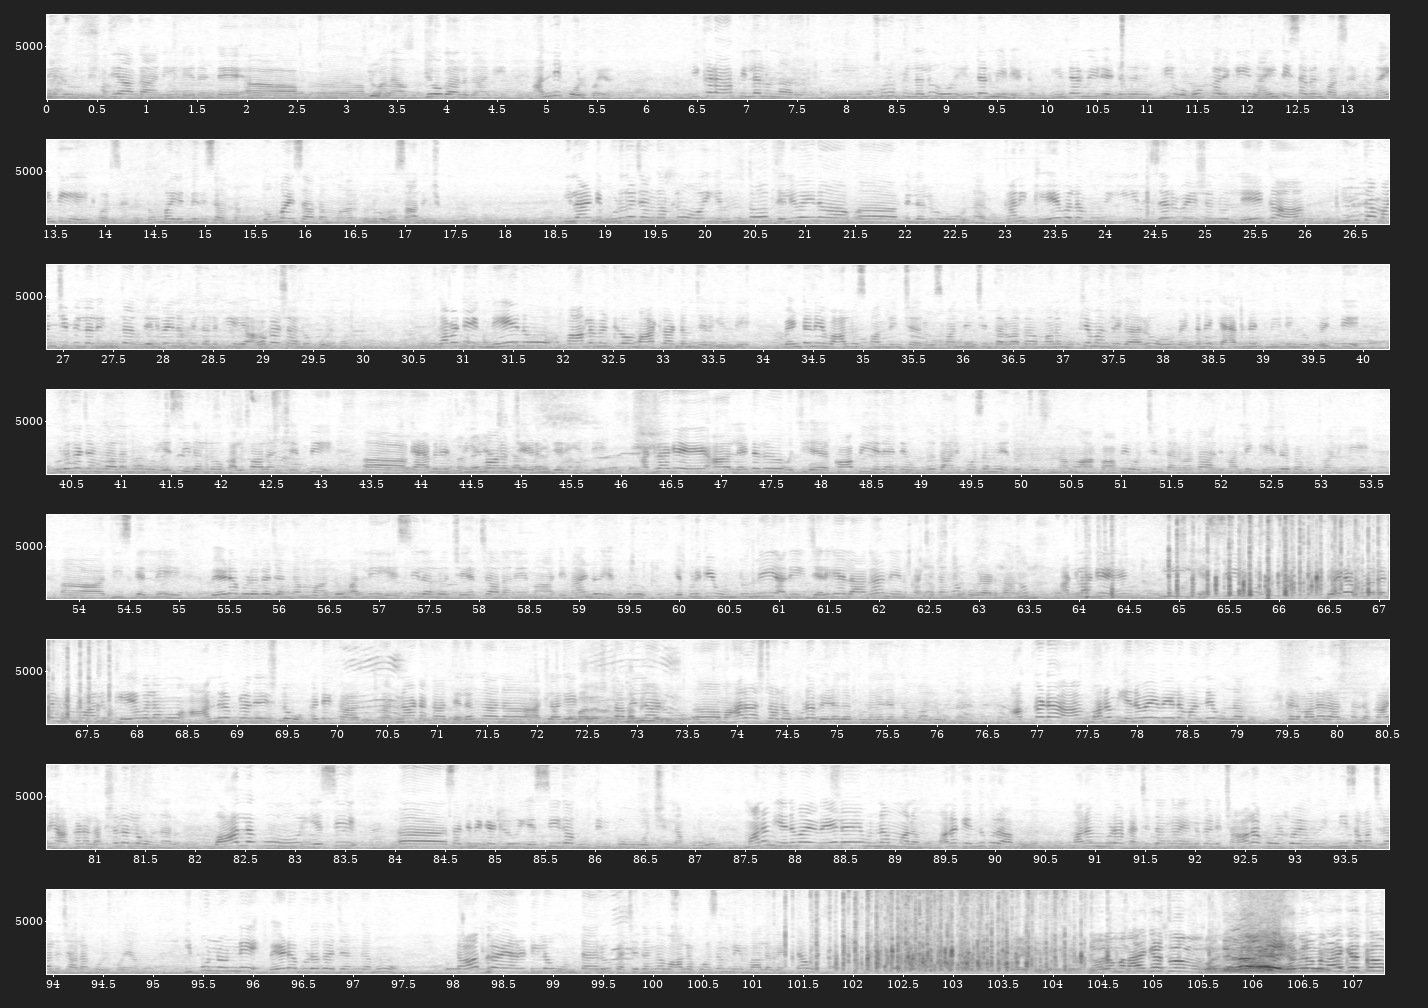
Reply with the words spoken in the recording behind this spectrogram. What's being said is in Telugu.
వీళ్ళు విద్య కానీ లేదంటే మన ఉద్యోగాలు కానీ అన్నీ కోల్పోయారు. ఇక్కడ పిల్లలు ఉన్నారు ఈ ముగ్గురు పిల్లలు ఇంటర్మీడియట్. ఇంటర్మీడియట్కి ఒక్కొక్కరికి ninety seven percent ninety eight percent తొంభై ఎనిమిది శాతం తొంభై శాతం మార్కులు సాధించుకున్నారు. ఇలాంటి బుడగ జంగంలో ఎంతో తెలివైన పిల్లలు ఉన్నారు. కానీ కేవలము ఈ రిజర్వేషన్ లేక ఇంత మంచి పిల్లలు ఇంత తెలివైన పిల్లలకి అవకాశాలు కోల్పోతున్నారు కాబట్టి నేను పార్లమెంట్లో మాట్లాడడం జరిగింది. వెంటనే వాళ్ళు స్పందించారు. స్పందించిన తర్వాత మన ముఖ్యమంత్రి గారు వెంటనే క్యాబినెట్ మీటింగ్ పెట్టి గుడగ జంగాలను ఎస్సీలలో కలపాలని చెప్పి క్యాబినెట్ తీర్మానం చేయడం జరిగింది. అట్లాగే ఆ లెటర్ కాపీ ఏదైతే ఉందో దానికోసం ఎదురు చూస్తున్నామో. ఆ కాపీ వచ్చిన తర్వాత అది మళ్ళీ కేంద్ర ప్రభుత్వానికి తీసుకెళ్ళి వేడ బుడగ జంగం వాళ్ళు మళ్ళీ ఎస్సీలలో చేర్చాలనే మా డిమాండ్ ఎప్పుడు ఎప్పటికీ ఉంటుంది. అది జరిగేలాగా నేను ఖచ్చితంగా పోరాడతాను. అట్లాగే ఈ ఎస్సీలు వేడ బుడగ జంగం వాళ్ళు కేవలము ఆంధ్రప్రదేశ్లో ఒక్కటే కాదు కర్ణాటక తెలంగాణ అట్లాగే తమిళనాడు మహారాష్ట్రలో కూడా బేడగ బుడగ జంగం వాళ్ళు ఉన్నారు. అక్కడ మనం ఎనభై వేల మందే ఉన్నాము ఇక్కడ మన రాష్ట్రంలో కానీ అక్కడ లక్షలలో ఉన్నారు. వాళ్ళకు ఎస్సీ సర్టిఫికెట్లు ఎస్సీగా గుర్తింపు వచ్చినప్పుడు మనం ఎనభై వేలే ఉన్నాం మనము మనకెందుకు రాకూడదు? మనం కూడా ఖచ్చితంగా ఎందుకంటే చాలా కోల్పోయాము ఇన్ని సంవత్సరాలు చాలా కోల్పోయాము. ఇప్పుడు నుండి బేడ బుడగ జంగము టాప్ ప్రయారిటీలో ఉంటారు ఖచ్చితంగా వాళ్ళ కోసం మేము వాళ్ళ వెంట ఉంటాము శివరమ్మ నాయకత్వం! శివరమ్మ నాయకత్వం!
